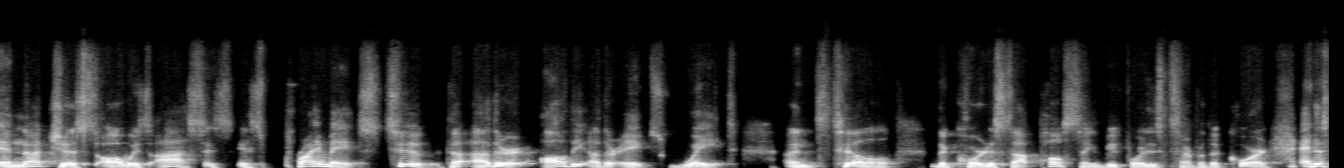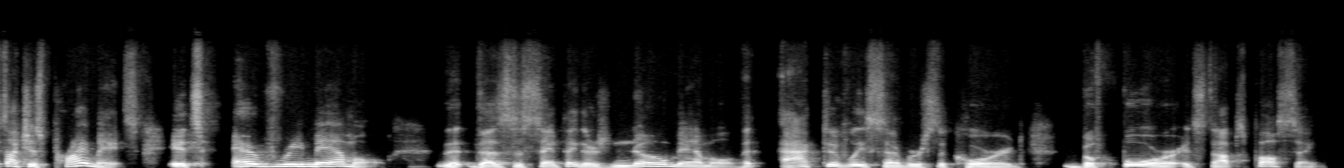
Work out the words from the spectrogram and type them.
and not just always us it's, it's primates too. The other all the other apes wait until the cord has stopped pulsing before they sever the cord. And it's not just primates it's every mammal that does the same thing. There's no mammal that actively severs the cord before it stops pulsing.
